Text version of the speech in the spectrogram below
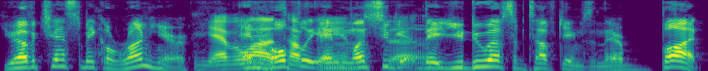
You have a chance to make a run here. You have a and lot of tough hopefully, and once you so- get, they, you do have some tough games in there. But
